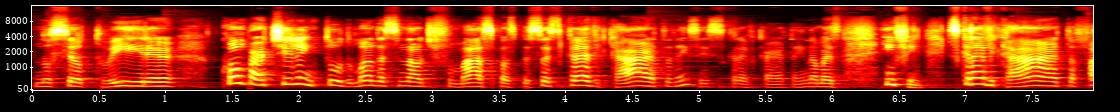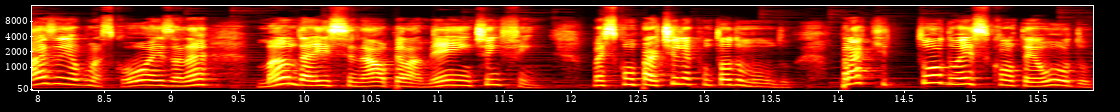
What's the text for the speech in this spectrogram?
no seu Twitter, compartilha em tudo, manda sinal de fumaça para as pessoas, escreve carta, nem sei se escreve carta ainda, mas enfim, escreve carta, faz aí algumas coisas, né? Manda aí sinal pela mente, enfim. Mas compartilha com todo mundo, para que todo esse conteúdo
